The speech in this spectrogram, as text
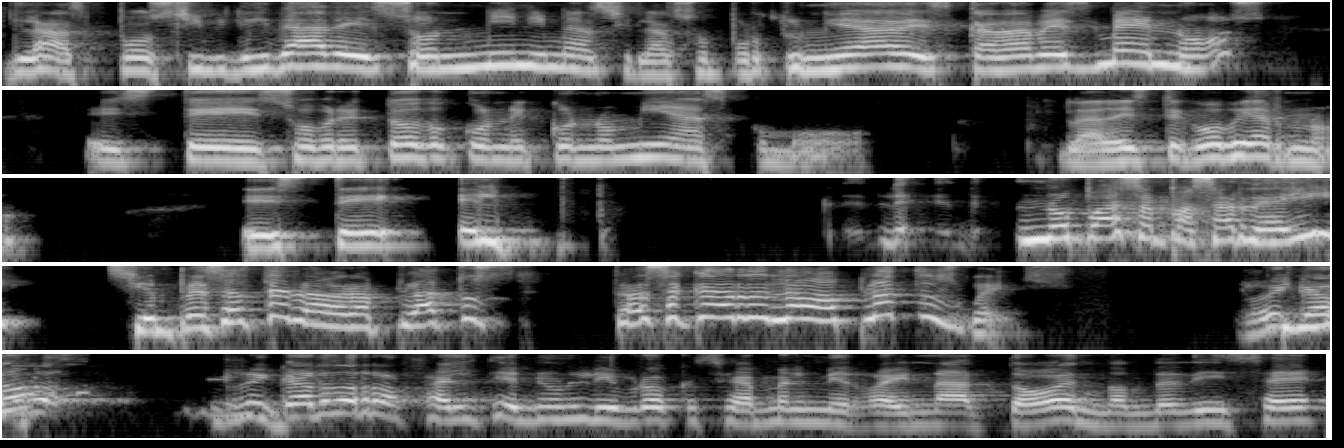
las posibilidades son mínimas y las oportunidades cada vez menos, este, sobre todo con economías como la de este gobierno, este, el, no vas a pasar de ahí. Si empezaste a lavar platos, te vas a quedar de lavaplatos, güey. Ricardo, no. Ricardo Rafael tiene un libro que se llama El Mi Reinato, en donde dice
